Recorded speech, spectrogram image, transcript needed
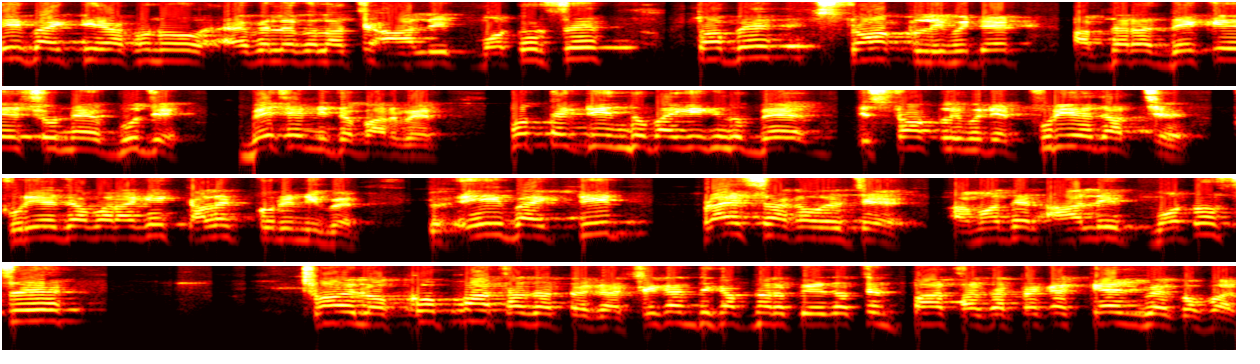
এই বাইকটি এখনও অ্যাভেলেবেল আছে আলিফ মোটরসে তবে স্টক লিমিটেড আপনারা দেখে, শুনে, বুঝে বেছে নিতে পারবেন। প্রত্যেকটি ইন্দু বাইকে কিন্তু স্টক লিমিটেড ফুরিয়ে যাচ্ছে। ফুরিয়ে যাবার আগে কালেক্ট করে নিবেন। তো এই বাইকটির প্রাইস রাখা হয়েছে। আমাদের আলিফ মোটরসে ছয় লক্ষ পাঁচ হাজার টাকা। সেখান থেকে আপনারা পেয়ে যাচ্ছেন পাঁচ হাজার টাকা ক্যাশব্যাক অফার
